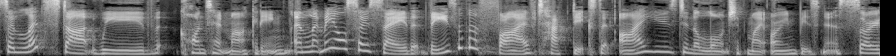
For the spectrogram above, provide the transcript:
So let's start with content marketing. And let me also say that these are the five tactics that I used in the launch of my own business. So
